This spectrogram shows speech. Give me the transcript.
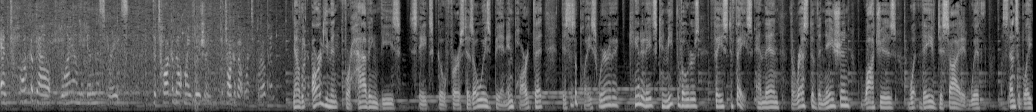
and talk about why I'm in this race, to talk about my vision, to talk about what's broken. Now, the argument for having these states go first has always been, in part, that this is a place where the candidates can meet the voters face to face, and then the rest of the nation watches what they've decided with ostensibly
